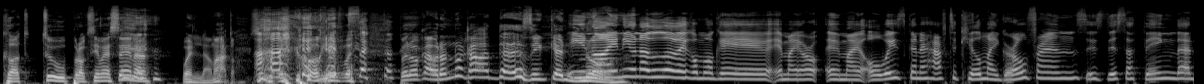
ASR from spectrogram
cut to, próxima escena, pues la mato. Es como que, pues, pero cabrón, no acabas de decir que Y no. no. hay ni una duda de como que, am I, am I always gonna have to kill my girlfriends? Is this a thing that,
